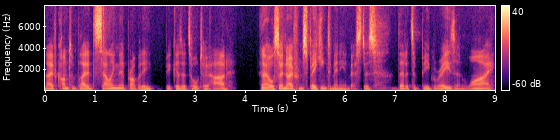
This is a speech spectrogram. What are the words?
They've contemplated selling their property because it's all too hard. And I also know from speaking to many investors that it's a big reason why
